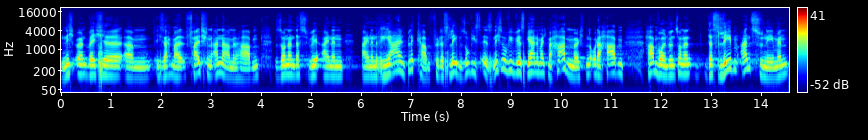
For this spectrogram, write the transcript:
nicht irgendwelche, ähm, ich sag mal, falschen Annahmen haben, sondern dass wir einen, einen realen Blick haben für das Leben, so wie es ist. Nicht so, wie wir es gerne manchmal haben möchten oder haben, haben wollen würden, sondern das Leben anzunehmen,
